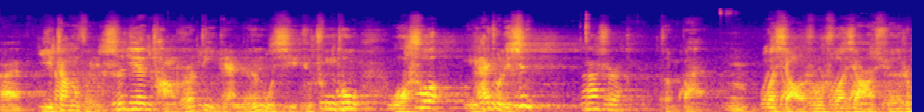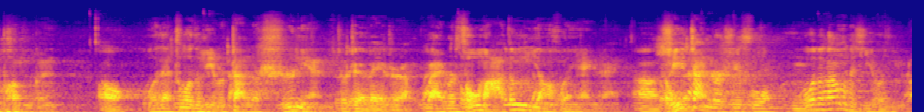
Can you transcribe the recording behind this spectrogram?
哎，一张嘴，时间、场合、地点、人物、喜剧冲突，我说你还就得信，那是。怎么办？嗯，我小时候说相声学的是捧哏，哦，我在桌子里边站了十年，就这位置啊，外边走马灯一样换演员。啊谁站这儿谁说。郭德纲他媳妇儿怎么着？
